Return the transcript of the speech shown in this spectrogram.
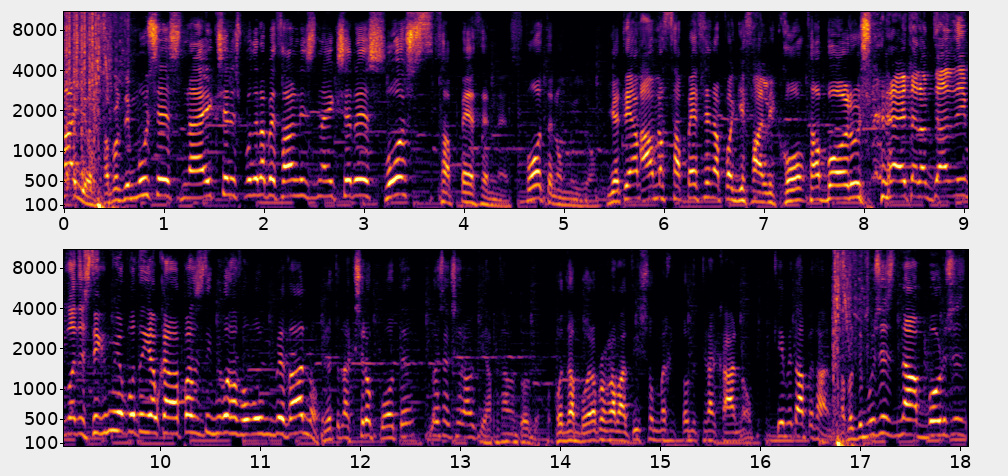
χάλιο. Θα προτιμούσες να ήξερες πότε να πεθάνεις, να ήξερες πώς θα πέθαινες. Πότε νομίζω. Γιατί άμα θα πέθαινα από εγκεφαλικό, θα μπορούσε να ήταν οποιαδήποτε στιγμή. Οπότε για κανένα πάσα στιγμή εγώ θα φοβόμουν να πεθάνω. Είναι το να ξέρω πότε, λέω να ξέρω, ότι θα πεθάνω τότε. Οπότε θα μπορώ να προγραμματίσω μέχρι τότε τι να κάνω και μετά πεθάνω. Θα προτιμούσες να μπορούσες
